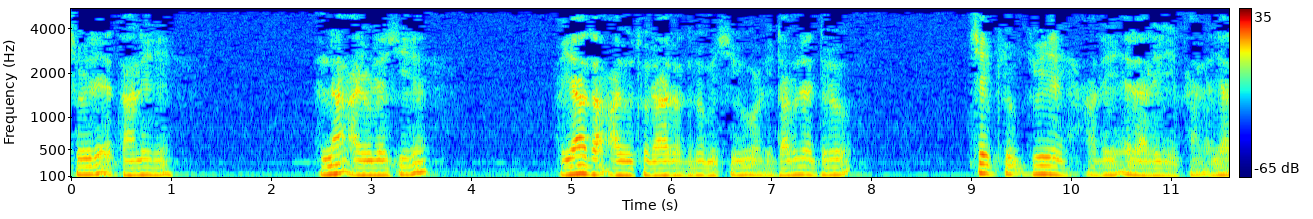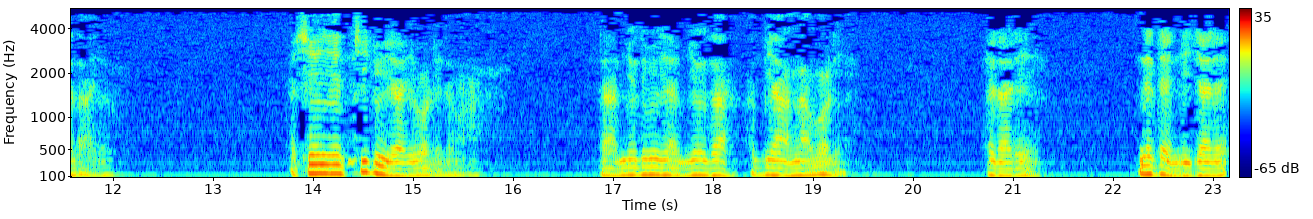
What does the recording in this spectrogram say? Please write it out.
ချွေတဲ့အတန်လေးတွေအနတ်အာယုလည်းရှိတယ်အရသာအာယုဆိုတာတော့သူတို့မရှိဘူးပေါ့လေဒါပေမဲ့သူတို့ စိတ်ပြုတ်ကျွေးဟာလေအဲ့ဒါလေးခံရရတာရောအချင်းချင်းကြည့်တွေ့ရရောလေဒီမှာဒါမျိုးသမီးရမျိုးသားအပြာငါပေါ့လေအဲ့ဒါလေးနှစ်သက်နေကြတဲ့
